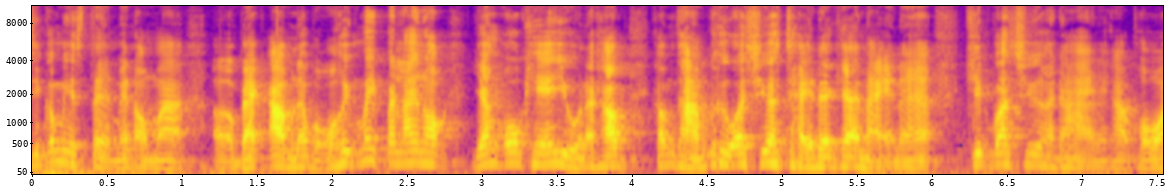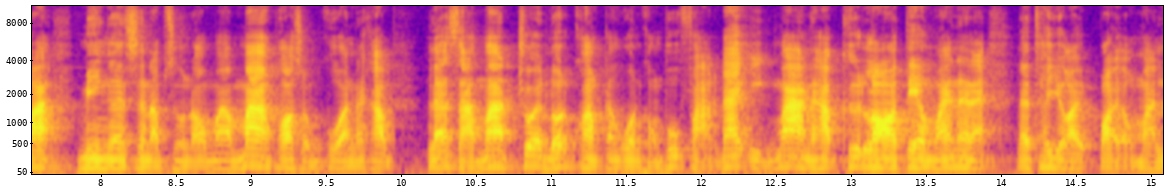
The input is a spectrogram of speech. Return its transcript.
ริงๆก็มีสเตทเมนต์ออกมาเอ่อแบ็กอัพแล้วบอกว่าเฮ้ยไม่เป็นไรหรอกยังโอเคอยู่นะครับคำถามก็คือว่าเชื่อใจได้แค่ไหนนะฮะคิดว่าเชื่อได้นะครับเพราะว่ามีเงินสนับสนุนออกมามากพอสมควรนะครับ และสามารถช่วยลดความกังวลของผู้ฝากได้อีกมากนะครับ คือรอเตรียมไว้นั่นแหละ และทยอยปล่อยออกมาเ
